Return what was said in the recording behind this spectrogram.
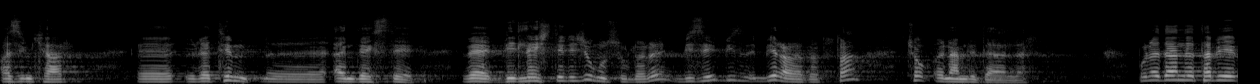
azimkar, e, üretim e, endeksli ve birleştirici unsurları bizi biz bir arada tutan çok önemli değerler. Bu nedenle tabii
